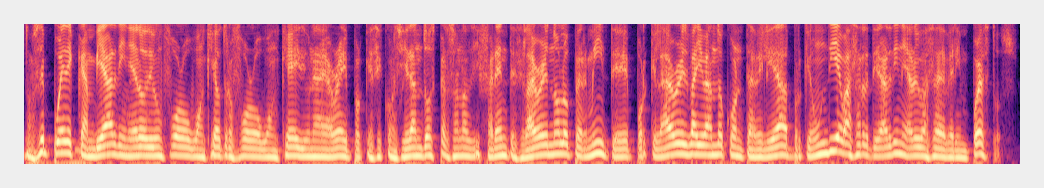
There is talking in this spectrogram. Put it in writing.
No se puede cambiar dinero de un 401k a otro 401k de un IRA porque se consideran dos personas diferentes. El IRA no lo permite porque el IRA va llevando contabilidad porque un día vas a retirar dinero y vas a deber impuestos.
